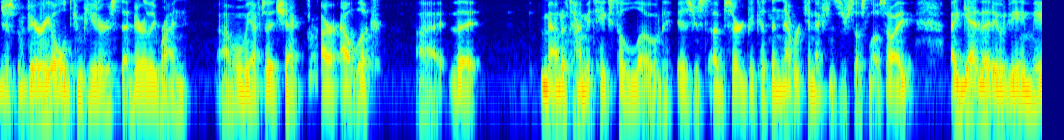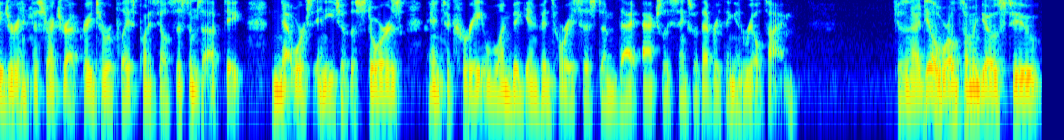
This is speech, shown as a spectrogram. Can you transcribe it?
just very old computers that barely run. Uh, when we have to check our Outlook, uh, the amount of time it takes to load is just absurd because the network connections are so slow. So I, I get that it would be a major infrastructure upgrade to replace point of sale systems, to update networks in each of the stores, and to create one big inventory system that actually syncs with everything in real time. Because in an ideal world, someone goes to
